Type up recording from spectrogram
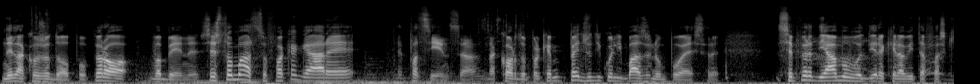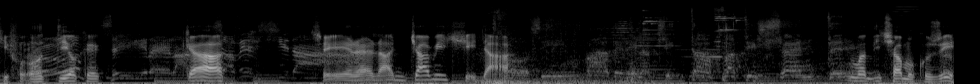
nella cosa dopo. Però va bene. Se sto mazzo fa cagare, eh, pazienza, d'accordo? Perché peggio di quelli base non può essere. Se perdiamo vuol dire che la vita fa schifo. Oddio, che cazzo. Si rilancia vicina. Ma diciamo così.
